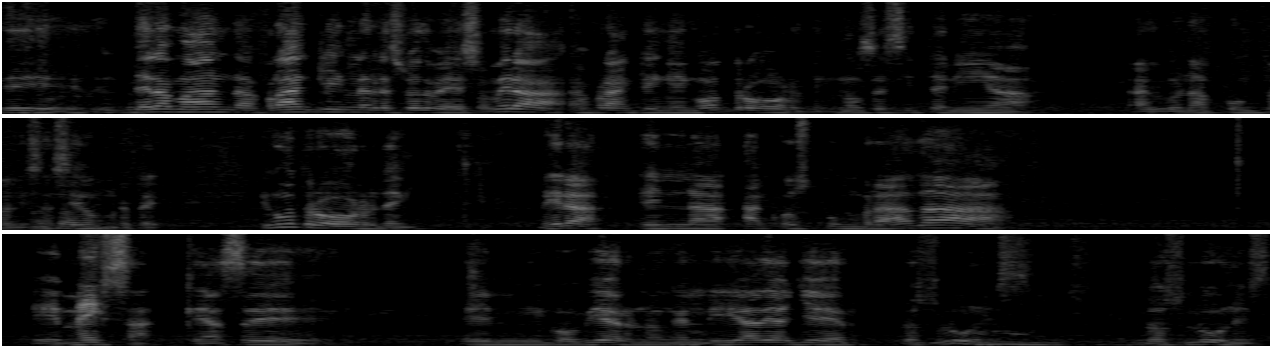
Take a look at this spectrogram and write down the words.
Eh, usted la manda, Franklin le resuelve eso. Mira, Franklin, en otro orden, no sé si tenía alguna puntualización bien. respecto. En otro orden, mira, en la acostumbrada eh, mesa que hace el gobierno en el día de ayer, los lunes, los lunes,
